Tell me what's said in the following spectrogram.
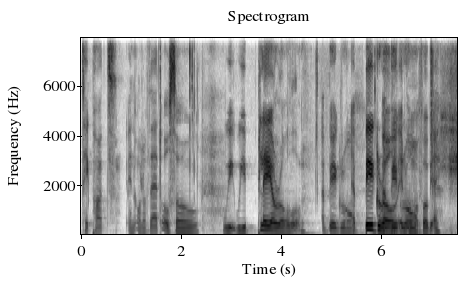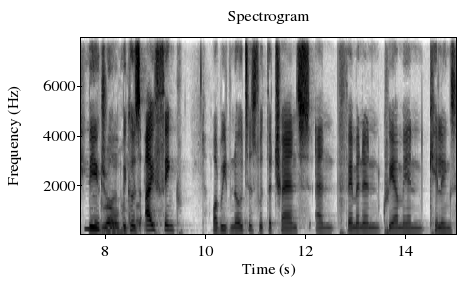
take part in all of that? Also, we we play a role, A big role. a big role a big in role. homophobia, a huge big role, role because. I think what we've noticed with the trans and feminine queer men killings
